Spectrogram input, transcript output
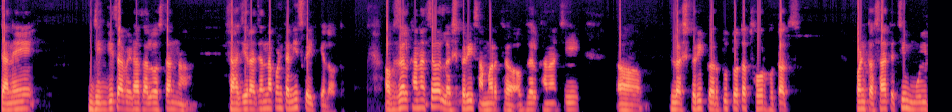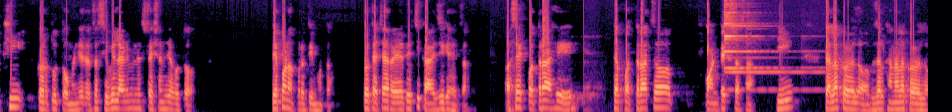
त्याने जिंजीचा वेढा चालू असताना शहाजीराजांना पण त्यांनीच कैद केलं होतं. अफजल खानाचं लष्करी सामर्थ्य अफजल खानाची अं, लष्करी कर्तृत्व तर थोर होतच. पण तसा त्याची मुलखी कर्तृत्व म्हणजे त्याचं सिव्हिल ऍडमिनिस्ट्रेशन जे होतं ते पण अप्रतिम होतं. तो त्याच्या रयतेची काळजी घ्यायचा. असं एक पत्र आहे. त्या पत्राचं कॉन्टेक्स्ट असा की त्याला कळलं अफजल खानाला कळलं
